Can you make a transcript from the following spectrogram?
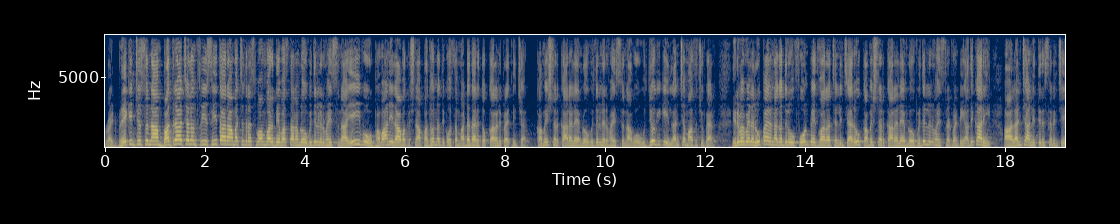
right breaking చూస్తున్నాం భద్రాచలం శ్రీ సీతారామచంద్ర స్వామివారి దేవస్థానంలో విధులు నిర్వహిస్తున్న ఏఈఓ భవానీ రామకృష్ణ పదోన్నతి కోసం అడ్డదారి తొక్కాలని ప్రయత్నించారు కమిషనర్ కార్యాలయంలో విధులు నిర్వహిస్తున్న ఓ ఉద్యోగికి లంచం చూపాడు ఇరవై వేల రూపాయల నగదును ఫోన్పే ద్వారా చెల్లించారు కమిషనర్ కార్యాలయంలో విధులు నిర్వహిస్తున్నటువంటి అధికారి ఆ లంచాన్ని తిరస్కరించి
